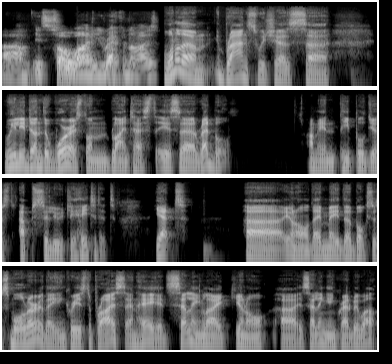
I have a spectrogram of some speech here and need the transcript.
um, it's so widely recognized. One of the um, brands which has uh, really done the worst on blind test is uh, Red Bull. I mean, people just absolutely hated it. Yet, uh, you know, they made the boxes smaller, they increased the price, and hey, it's selling like you know, uh, it's selling incredibly well.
